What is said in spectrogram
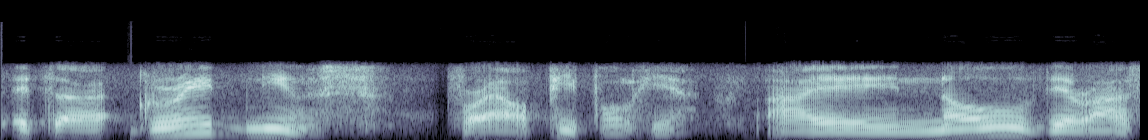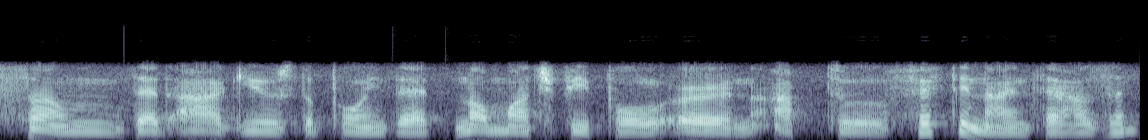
It's a great news for our people here. I know there are some that argues the point that not much people earn up to 59,000,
